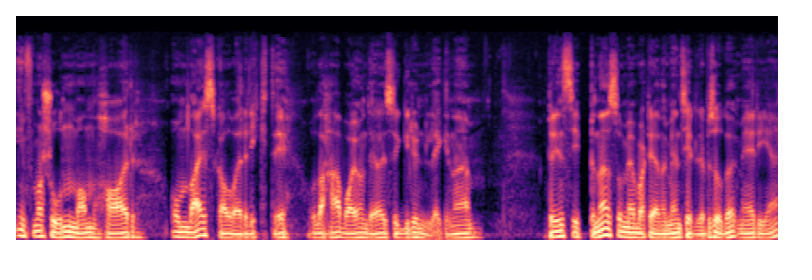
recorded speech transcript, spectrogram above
informasjonen man har om deg skal være riktig, og det her var jo en del av disse grunnleggende prinsippene som vi har vært gjennom i en tidligere episode med Rie.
